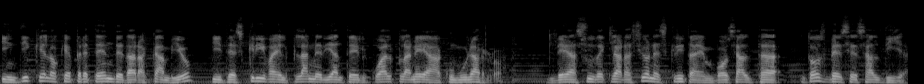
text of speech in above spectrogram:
indique lo que pretende dar a cambio, y describa el plan mediante el cual planea acumularlo. Lea su declaración escrita en voz alta, dos veces al día.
